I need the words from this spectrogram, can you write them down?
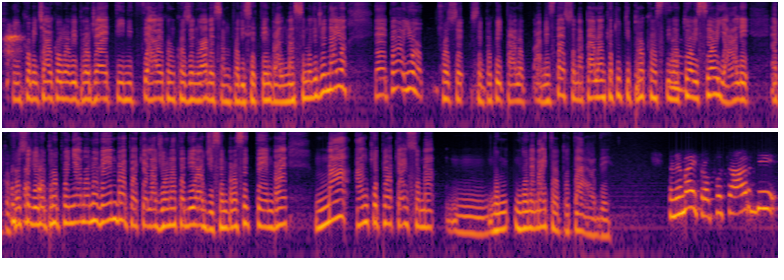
incominciare con i nuovi progetti, iniziare con cose nuove, sa un po' di settembre al massimo di gennaio, eh, però io, forse sempre qui parlo a me stesso, ma parlo anche a tutti i procrastinatori ah. seriali, ecco, forse glielo proponiamo a novembre perché la giornata di oggi sembra settembre, ma anche perché, insomma, mh, mm, non, non è mai troppo tardi. Non è mai troppo tardi,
